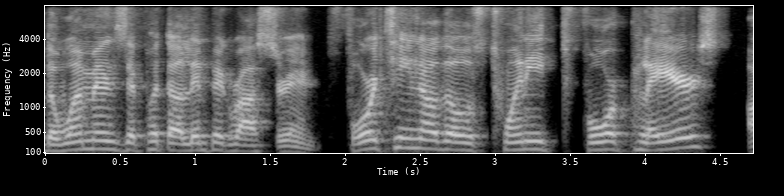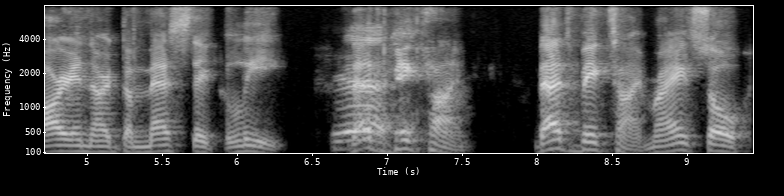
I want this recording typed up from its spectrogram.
the women's, they put the Olympic roster in. 14 of those 24 players are in our domestic league. That's big time. That's big time, right? So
